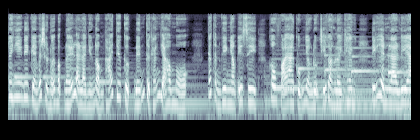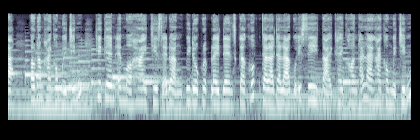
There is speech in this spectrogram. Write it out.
Tuy nhiên, đi kèm với sự nổi bật đấy lại là những động thái tiêu cực đến từ khán giả hâm mộ. Các thành viên nhóm ITZY không phải ai cũng nhận được chỉ toàn lời khen. Điển hình là Lia, vào năm 2019, khi kênh M2 chia sẻ đoạn video replay dance ca khúc Dala Dala của ITZY tại KCON Thái Lan 2019,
